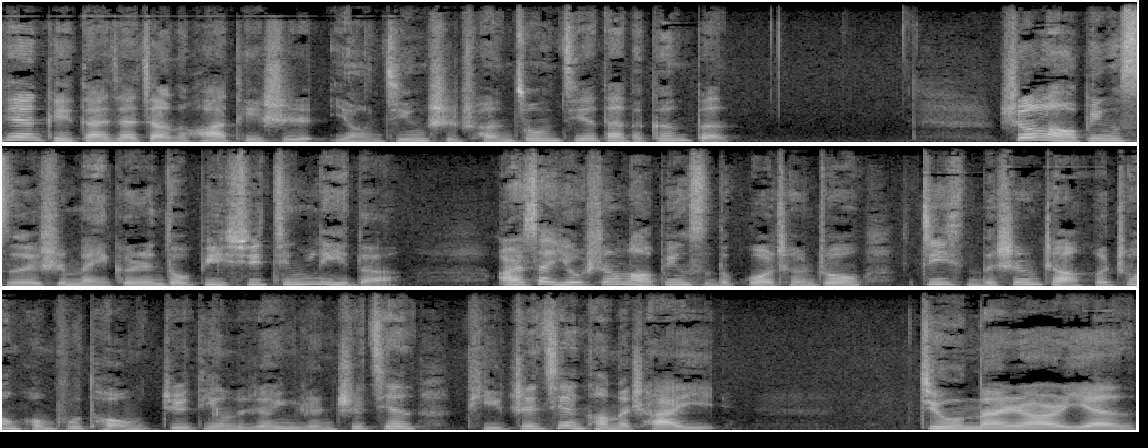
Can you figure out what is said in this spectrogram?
天给大家讲的话题是养精是传宗接代的根本。生老病死是每个人都必须经历的，而在由生老病死的过程中，机体的生长和状况不同，决定了人与人之间体质健康的差异。就男人而言，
